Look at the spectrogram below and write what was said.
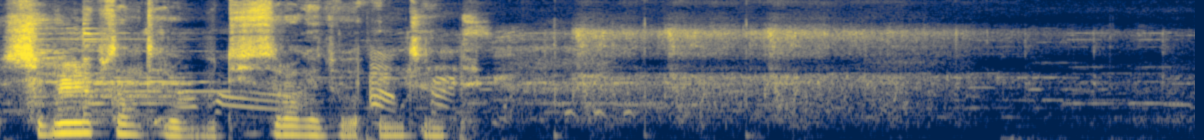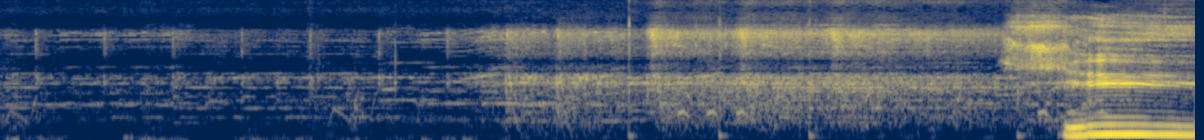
11렙 상태로 모티스랑 해도 안진데. 씨.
